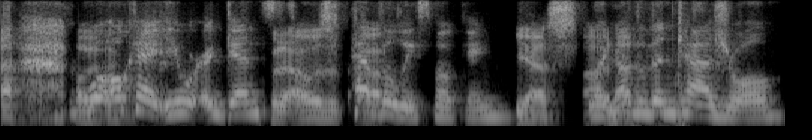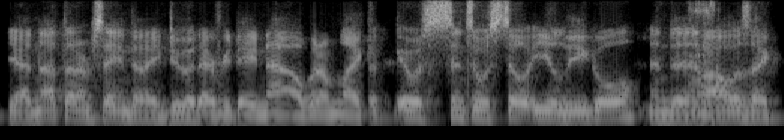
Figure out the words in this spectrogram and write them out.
Well, okay, you were against But I was uh, heavily smoking. yes. uh, Like not- other than casual. yeah, not that I'm saying that I do it every day now, but I'm like, it was since it was still illegal, and then I was like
